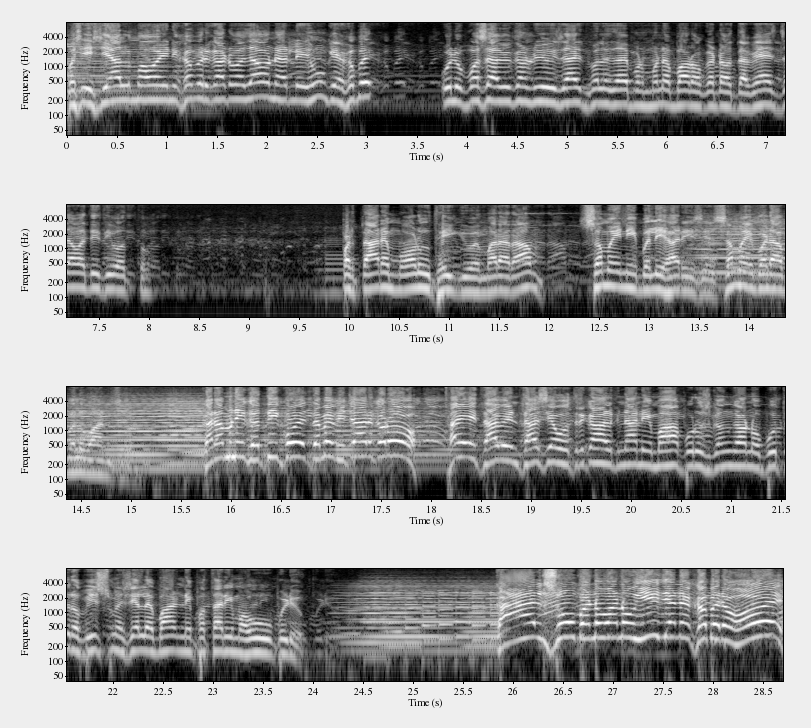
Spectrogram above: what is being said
પછી શિયાલમાં હોય એની ખબર કાઢવા જાઓ ને, એટલે શું કે ખબર? ઓલું પસા વિકણ રહ્યું જાય ભલે જાય, પણ મને બારો કટાવતા વેચ જવા દીધી હોત તો. પણ તારે મોડું થઈ ગયું હોય, મારા રામ. સમયની બલિહારી છે, સમય બડા બલવાન છે. કર્મની ગતિ કોઈ, તમે વિચાર કરો. થઈ થાવીને થાશે એવો ત્રિકાળ જ્ઞાની મહાપુરુષ, ગંગાનો પુત્ર ભીષ્મ, છેલ્લે બાણની પથારીમાં હોવું પડ્યું કાલ શું બનવાનું ઈ જેને ખબર હોય.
